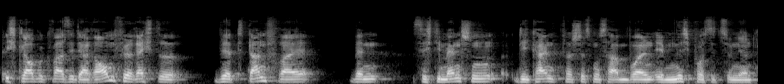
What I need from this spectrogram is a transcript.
Ich glaube quasi, der Raum für Rechte wird dann frei, wenn sich die Menschen, die keinen Faschismus haben wollen, eben nicht positionieren,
